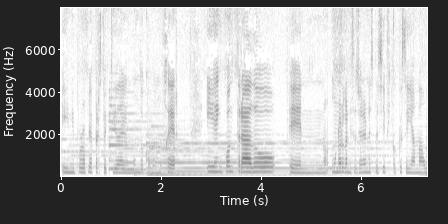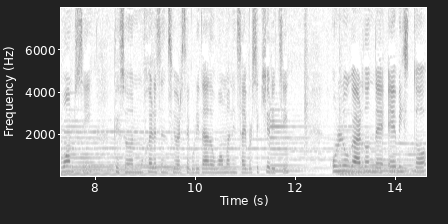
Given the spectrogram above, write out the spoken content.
y mi propia perspectiva del mundo como mujer. Y he encontrado en una organización en específico que se llama WOMSI, que son Mujeres en Ciberseguridad o Women in Cybersecurity, un lugar donde he visto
